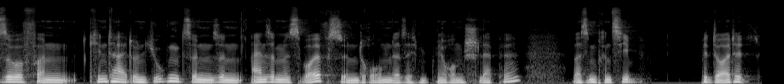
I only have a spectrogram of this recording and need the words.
so von Kindheit und Jugend so ein, so ein einsames Wolfssyndrom, das ich mit mir rumschleppe, was im Prinzip bedeutet,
